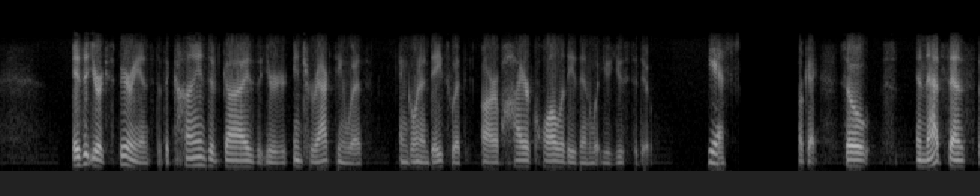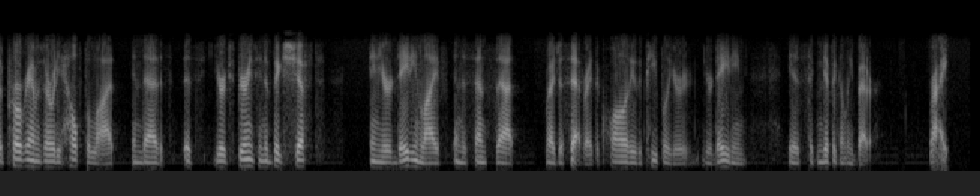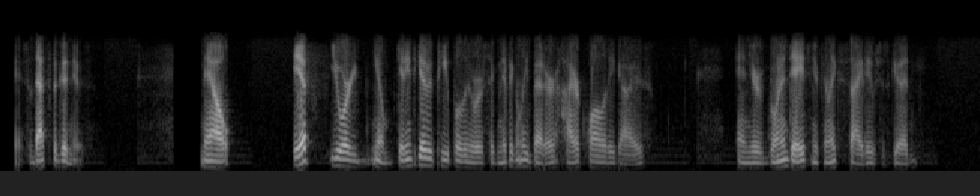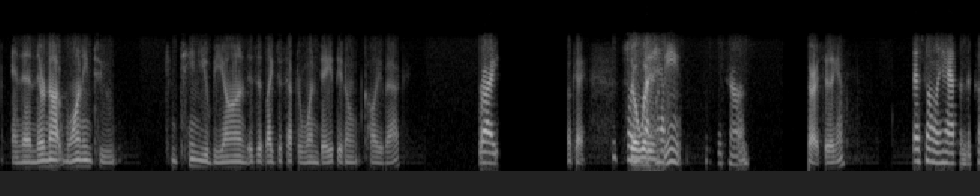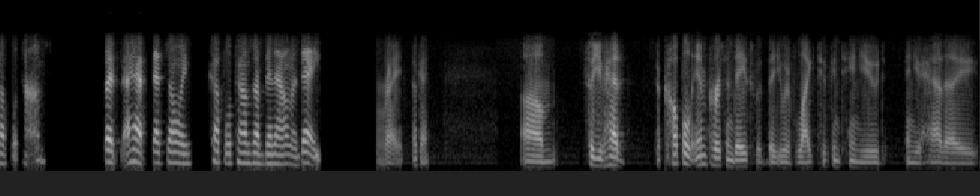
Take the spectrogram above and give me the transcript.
Is it your experience that the kinds of guys that you're interacting with and going on dates with are of higher quality than what you used to do? yes Okay, so in that sense, the program has already helped a lot in that it's, it's you're experiencing a big shift in your dating life in the sense that what I just said, right? The quality of the people you're you're dating is significantly better. right Okay, so that's the good news. Now, if you're you know getting together with people who are significantly better, higher quality guys, and you're going on dates and you're feeling excited, which is good, and then they're not wanting to continue beyond, is it like just after one date they don't call you back? right Okay. That's So what it means? a couple of times. Sorry, say that again. that's only happened a couple of times but I have that's only a couple of times I've been out on a date Right. Okay. Um, so you've had a couple in-person dates with, that you would have liked to have continued, and you had a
